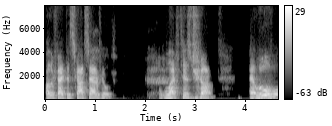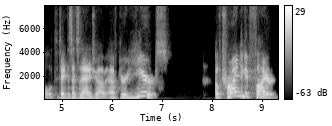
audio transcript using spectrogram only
other fact that Scott Satterfield left his job at Louisville to take the Cincinnati job after years of trying to get fired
